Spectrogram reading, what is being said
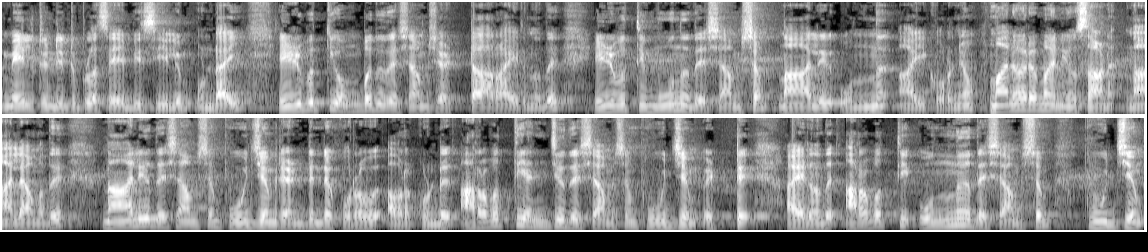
male twenty two plus A B സിയിലും ഉണ്ടായി. എഴുപത്തി ഒമ്പത് ദശാംശം എട്ട് ആറായിരുന്നത് എഴുപത്തി മൂന്ന് ദശാംശം നാല് ഒന്ന് ആയി കുറഞ്ഞു. മനോരമ ന്യൂസ് ആണ് നാലാമത്. നാല് ദശാംശം പൂജ്യം രണ്ടിന്റെ കുറവ് അവർക്കുണ്ട്. അറുപത്തി അഞ്ച് ദശാംശം പൂജ്യം എട്ട് ആയിരുന്നത്. അറുപത്തി ഒന്ന് ദശാംശം പൂജ്യം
